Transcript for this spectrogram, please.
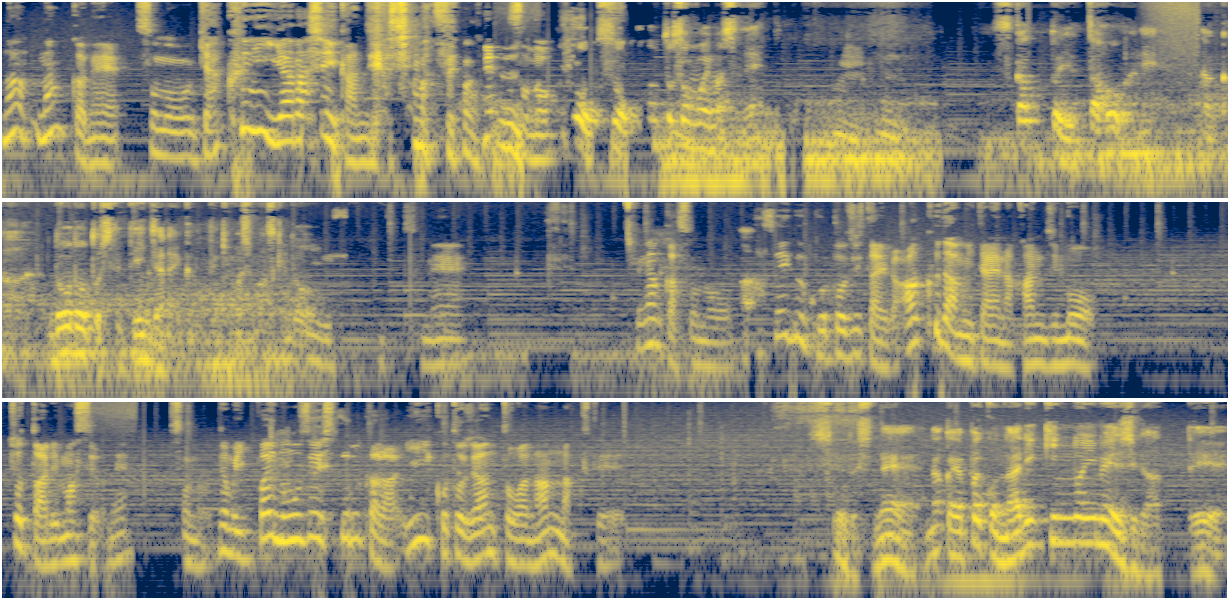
な、なんかね、その逆にいやらしい感じがしますよね。うんその、そうそう、本当そう思いますね。うん。うん。スカッと言った方がね、なんか、堂々としてていいんじゃないかって気もしますけどいい。ですね。でなんかその、稼ぐこと自体が悪だみたいな感じも、ちょっとありますよね。その、でもいっぱい納税してるから、いいことじゃんとはなんなくて、そうですね。なんかやっぱりこう、成金のイメージがあって、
